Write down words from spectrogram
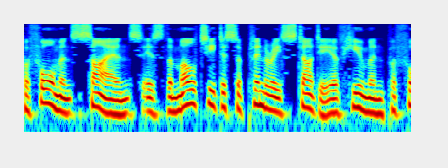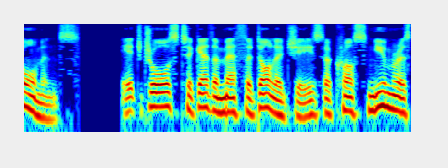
Performance science is the multidisciplinary study of human performance. It draws together methodologies across numerous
